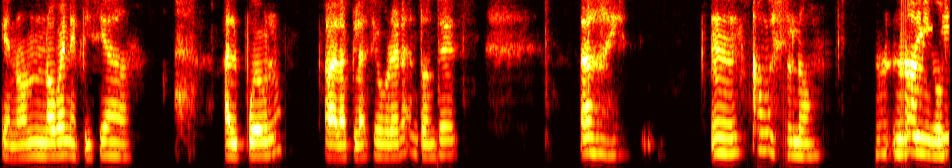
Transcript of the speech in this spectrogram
que no, no beneficia al pueblo, a la clase obrera. Entonces, ay, ¿cómo decirlo? No, amigos,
